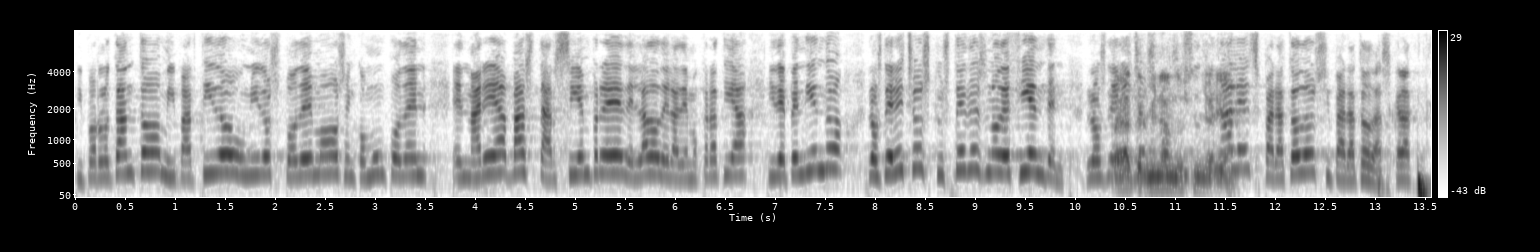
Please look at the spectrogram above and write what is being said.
Y por lo tanto, mi partido, Unidos Podemos, en Común Podem, en Marea, va a estar siempre del lado de la democracia y dependiendo los derechos que ustedes no defienden, los derechos constitucionales para todos y para todas. Gracias.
